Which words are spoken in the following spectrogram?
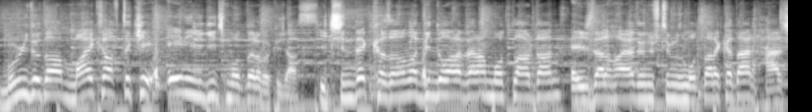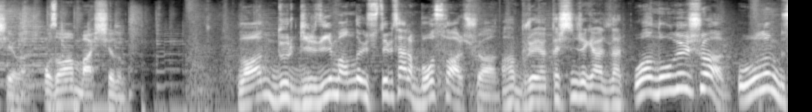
Bu videoda Minecraft'taki en ilginç modlara bakacağız. İçinde kazanana 1000 dolar veren modlardan ejderhaya dönüştüğümüz modlara kadar her şey var. O zaman başlayalım. Lan dur girdiğim anda üstte bir tane boss var şu an. Aha buraya yaklaşınca geldiler. Oha ne oluyor şu an? Oğlum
